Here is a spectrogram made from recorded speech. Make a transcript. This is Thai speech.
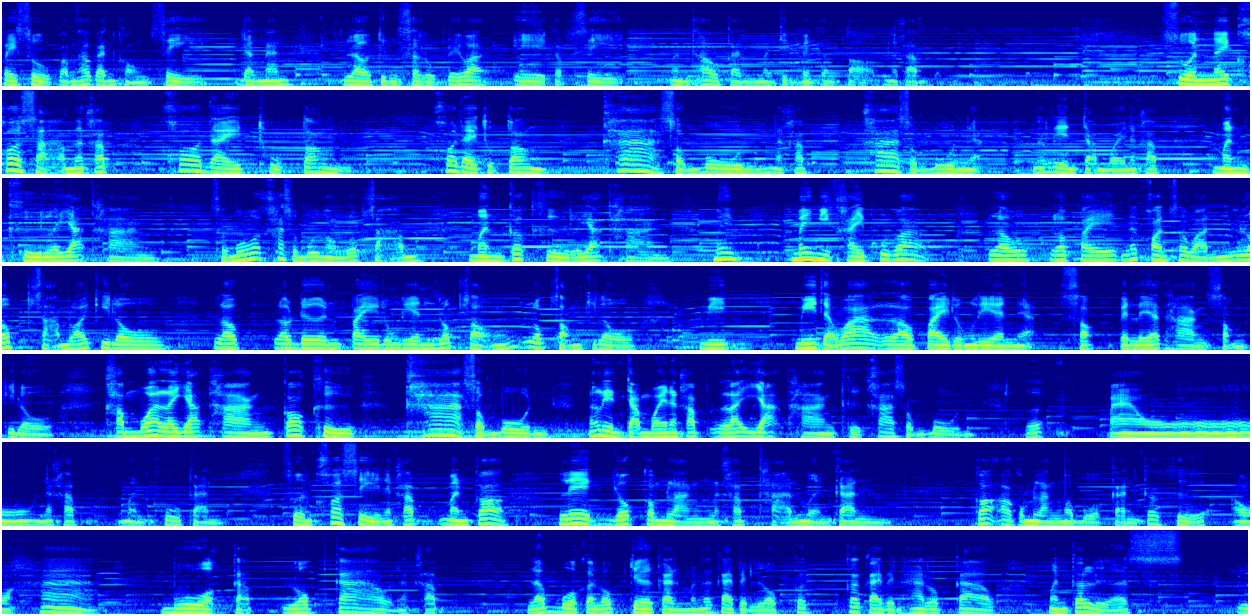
ไปสู่ความเท่ากันของ C ดังนั้นเราจึงสรุปได้ว่า A กับ C มันเท่ากันมันจึงเป็นคำตอบนะครับ ส่วนในข้อ 3 นะครับ ข้อใดถูกต้อง ข้อใดถูกต้องค่าสมบูรณ์นะครับ ค่าสมบูรณ์เนี่ยนักเรียนจำไว้นะครับ มันคือระยะทาง สมมุติว่าค่าสมบูรณ์ของลบ3มันก็คือระยะทาง ไม่ไม่มีใครพูดว่าเราเราไปนครสวรรค์ลบ300กิโล เราเราเดินไปโรงเรียนลบ2ลบ2กิโลมีมีแต่ว่าเราไปโรงเรียนเนี่ยสองเป็นระยะทาง 2 กิโลคำว่าระยะทางก็คือค่าสมบูรณ์ นักเรียนจำไว้นะครับ ระยะทางคือค่าสมบูรณ์แปวนะครับ มันคู่กัน ส่วนข้อ 4 นะครับ มันก็เลขยกกำลังนะครับ ฐานเหมือนกัน ก็เอากำลังมาบวกกันก็คือเอา 5 บวกกับลบ9นะครับ แล้วบวกกับลบเจอกันมันก็กลายเป็นลบก็ก็กลายเป็น5ลบ9มันก็เหลือ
